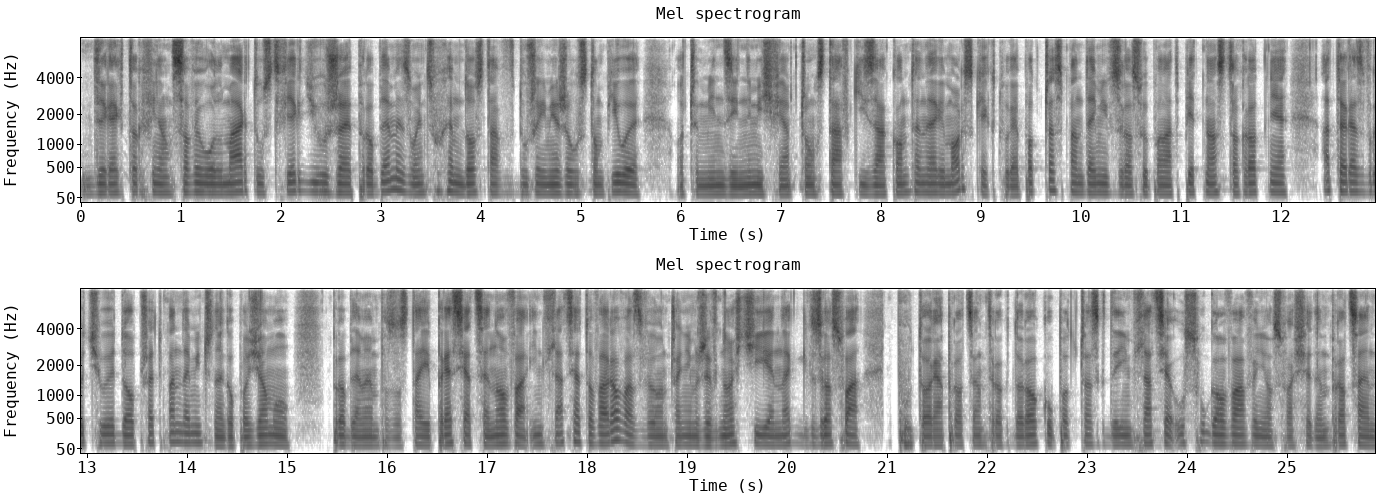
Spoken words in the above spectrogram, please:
Dyrektor finansowy Walmartu stwierdził, że problemy z łańcuchem dostaw w dużej mierze ustąpiły, o czym m.in. świadczą stawki za kontenery morskie, które podczas pandemii wzrosły ponad 15-krotnie, a teraz wróciły do przedpandemicznego poziomu. Problemem pozostaje presja cenowa. Inflacja towarowa z wyłączeniem żywności i energii wzrosła 1,5% rok do roku, podczas gdy inflacja usługowa wyniosła 7%.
